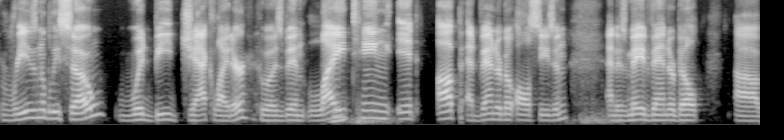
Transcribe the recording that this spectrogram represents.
reasonably so, would be Jack Leiter, who has been lighting it up at Vanderbilt all season and has made Vanderbilt uh,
